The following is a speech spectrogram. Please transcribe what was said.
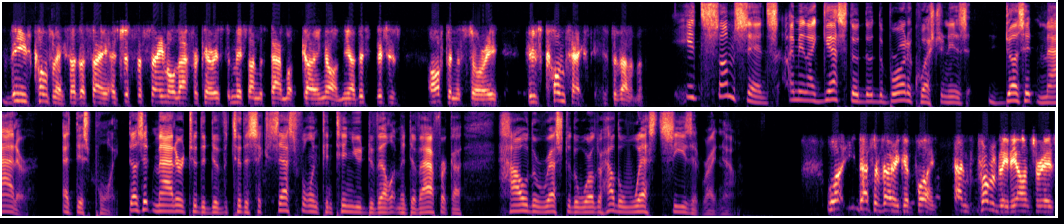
these conflicts, as I say, as just the same old Africa is to misunderstand what's going on. You know, this, this is often a story whose context is development in some sense, I mean, I guess the, the, the, broader question is does it matter at this point? Does it matter to the, to the successful and continued development of Africa how the rest of the world or how the West sees it right now? Well, that's a very good point. And probably the answer is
